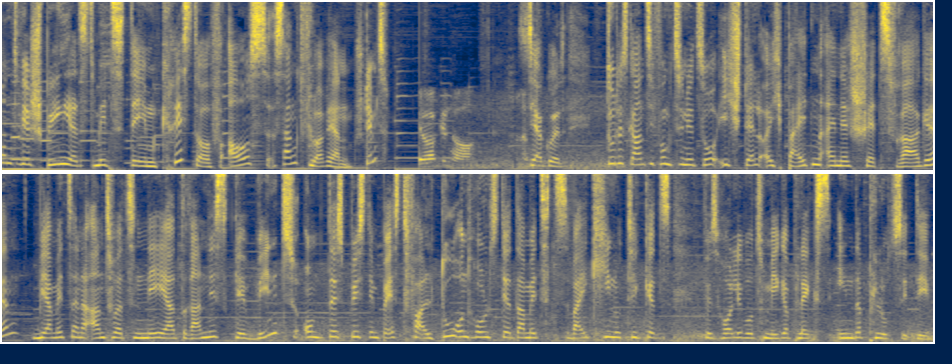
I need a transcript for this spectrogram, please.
Und wir spielen jetzt mit dem Christoph aus St. Florian. Stimmt's? Ja, genau. Sehr gut. Du, das Ganze funktioniert so, ich stelle euch beiden eine Schätzfrage. Wer mit seiner Antwort näher dran ist, gewinnt und das bist im Bestfall du und holst dir damit zwei Kinotickets fürs Hollywood Megaplex in der Plus City.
